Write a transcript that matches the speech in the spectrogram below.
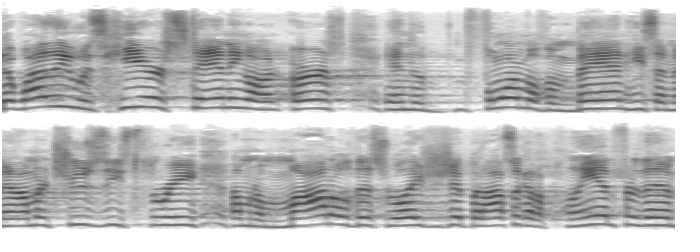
That while he was here standing on earth in the form of a man, he said, Man, I'm going to choose these three. I'm going to model this relationship, but I also got a plan for them.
